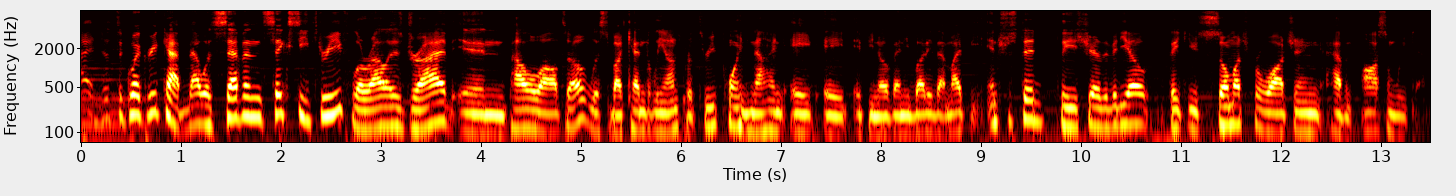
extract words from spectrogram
Right, just a quick recap. That was 763 Florales Drive in Palo Alto, listed by Ken DeLeon for 3.988. If you know of anybody that might be interested, please share the video. Thank you so much for watching. Have an awesome weekend.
